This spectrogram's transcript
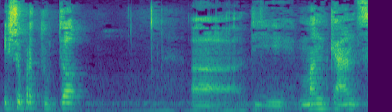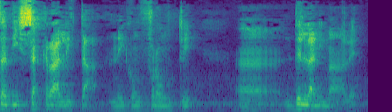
e soprattutto uh, di mancanza di sacralità nei confronti uh, dell'animale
